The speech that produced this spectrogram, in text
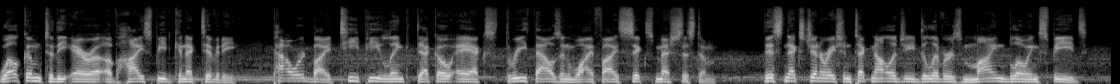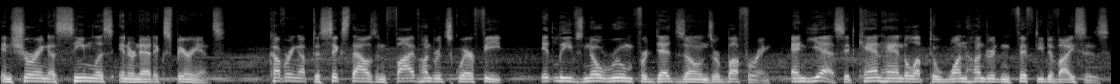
Welcome to the era of high-speed connectivity, powered by TP-Link Deco AX 3000 Wi-Fi 6 mesh system. This next-generation technology delivers mind-blowing speeds, ensuring a seamless internet experience. Covering up to 6,500 square feet, it leaves no room for dead zones or buffering. And yes, it can handle up to 150 devices.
